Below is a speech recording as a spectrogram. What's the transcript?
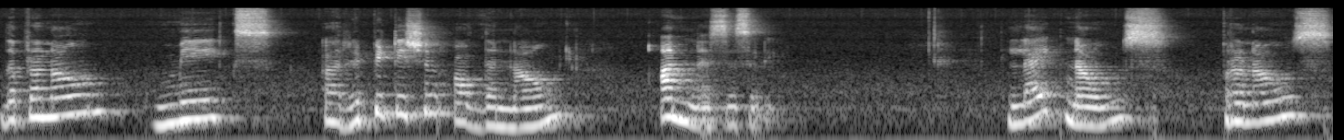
the pronoun makes a repetition of the noun unnecessary. Like nouns, pronouns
